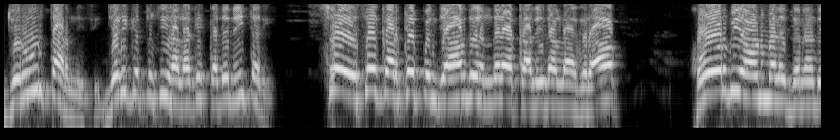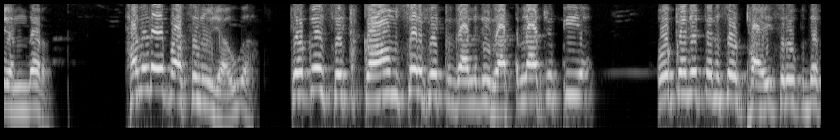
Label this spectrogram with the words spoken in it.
ਜ਼ਰੂਰ ਧਰਨੀ ਸੀ, ਜਿਹੜੀ ਕਿ ਤੁਸੀਂ ਹਾਲਾਂਕਿ ਕਦੇ ਨਹੀਂ ਧਰੀ। ਸੋ ਇਸੇ ਕਰਕੇ ਪੰਜਾਬ ਦੇ ਅੰਦਰ ਅਕਾਲੀ ਦਲ ਦਾ ਗ੍ਰਾਫ ਹੋਰ ਵੀ ਆਉਣ ਵਾਲੇ ਦਿਨਾਂ ਦੇ ਅੰਦਰ ਥੱਲੜੇ ਪਾਸੇ ਨੂੰ ਜਾਊਗਾ। ਕਿਉਂਕਿ ਸਿੱਖ ਕੌਮ ਸਿਰਫ ਇੱਕ ਗੱਲ ਦੀ ਰੱਟ ਲਾ ਚੁੱਕੀ ਹੈ। ਉਹ ਕਹਿੰਦੇ 328 ਸਰੂਪ ਦੱਸ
